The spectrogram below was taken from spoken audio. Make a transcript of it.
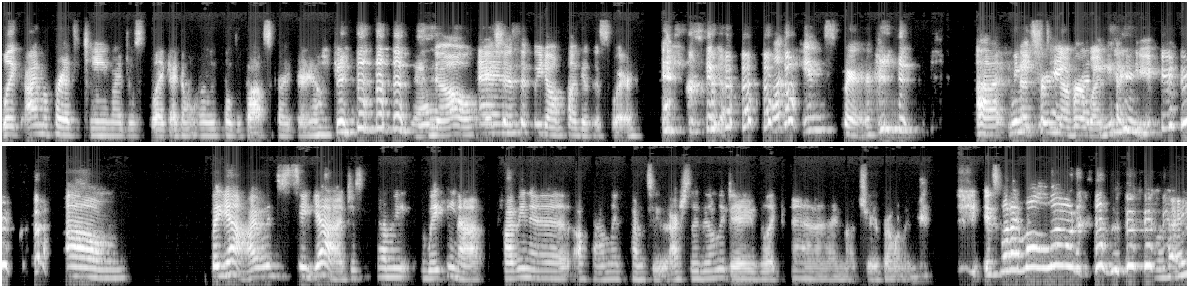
like I'm a part of the team. I just like, I don't really pull the boss card very often. no, it's just if we don't plug it this square. Like in square. Uh, we That's her take number one. Um, but yeah, I would say, yeah, just coming, waking up, having a, a family to come to. Actually, the only day like, eh, I'm not sure if I want to, is when I'm all alone. Right.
